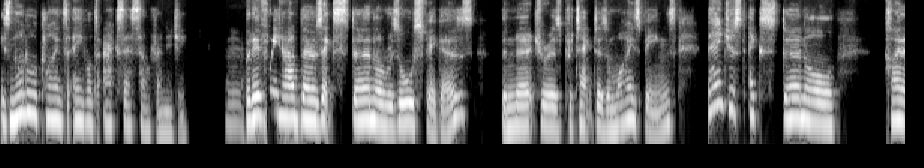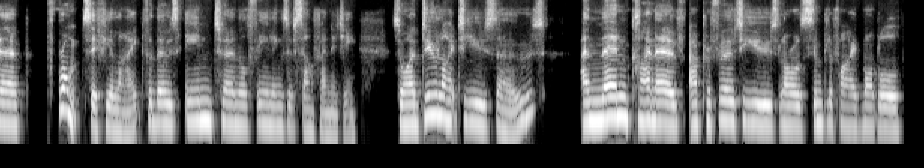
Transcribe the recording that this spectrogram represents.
is not all clients are able to access self energy. Mm-hmm. But if we had those external resource figures, the nurturers, protectors, and wise beings, they're just external kind of prompts, if you like, for those internal feelings of self energy. So I do like to use those. And then kind of, I prefer to use Laurel's simplified model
